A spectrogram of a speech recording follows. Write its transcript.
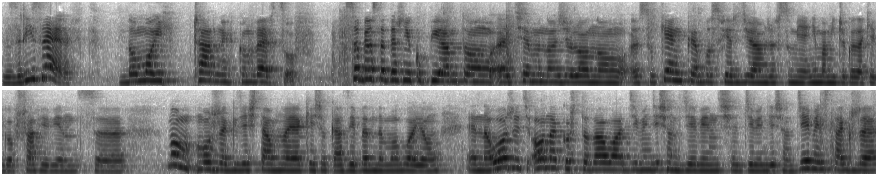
z Reserved. do moich czarnych konwersów. Sobie ostatecznie kupiłam tą e, ciemnozieloną e, sukienkę, bo stwierdziłam, że w sumie nie mam niczego takiego w szafie, więc e, no może gdzieś tam na jakieś okazje będę mogła ją e, nałożyć. Ona kosztowała 99,99, także e,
